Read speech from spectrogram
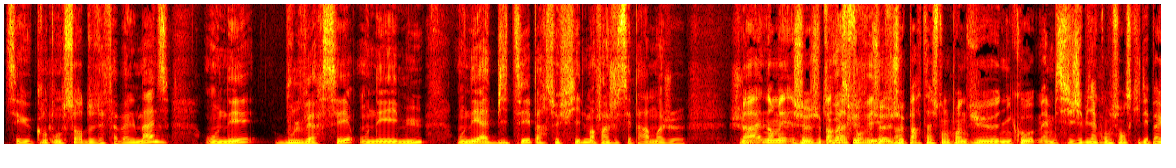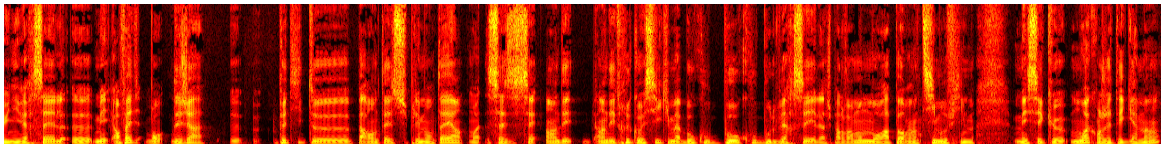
c'est que quand on sort de The Fablemans, on est bouleversé, on est ému, on est habité par ce film. Enfin, je sais pas, moi, je. je- Bah, non mais je, ton, partage ton point de vue euh, Nico même si j'ai bien conscience qu'il n'est pas universel euh, mais en fait bon déjà euh, petite euh, parenthèse supplémentaire, moi, ça, c'est un des, un des trucs aussi qui m'a beaucoup, beaucoup bouleversé. Et là, je parle vraiment de mon rapport intime au film. Mais c'est que moi, quand j'étais gamin,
